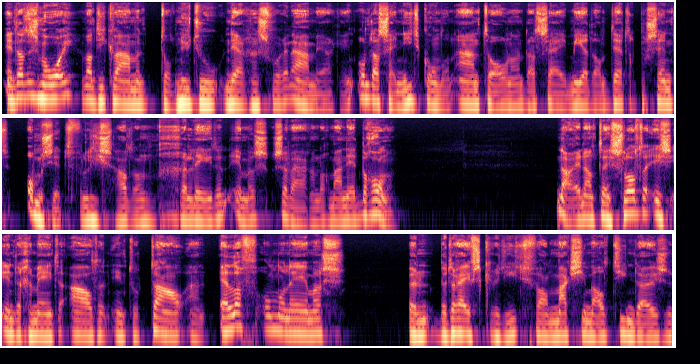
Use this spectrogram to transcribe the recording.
En dat is mooi, want die kwamen tot nu toe nergens voor in aanmerking. Omdat zij niet konden aantonen dat zij meer dan 30% omzetverlies hadden geleden. Immers, ze waren nog maar net begonnen. Nou, en dan tenslotte is in de gemeente Aalten in totaal aan 11 ondernemers een bedrijfskrediet van maximaal 10.000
